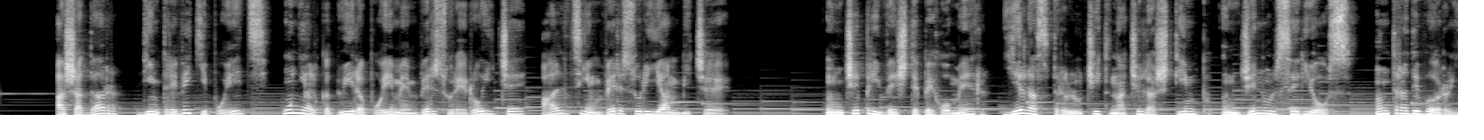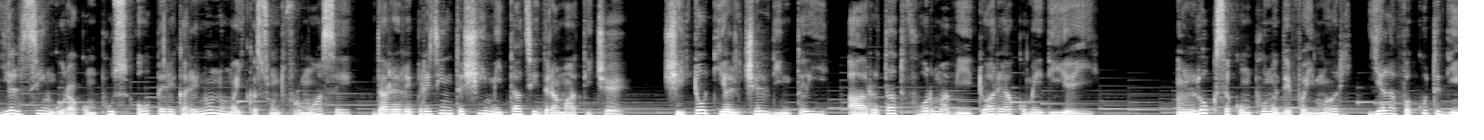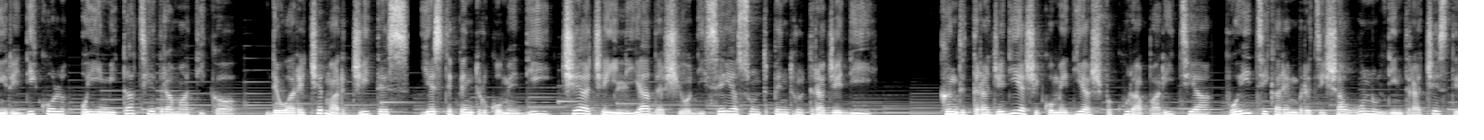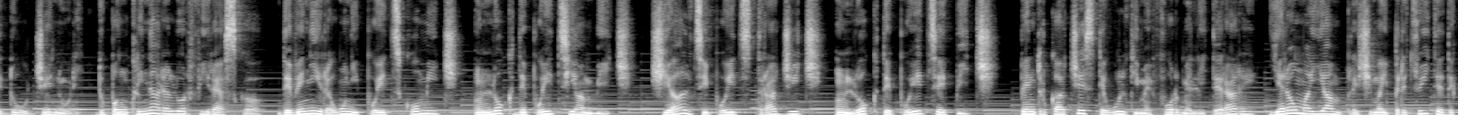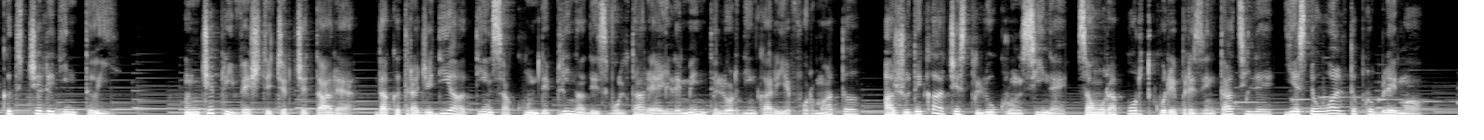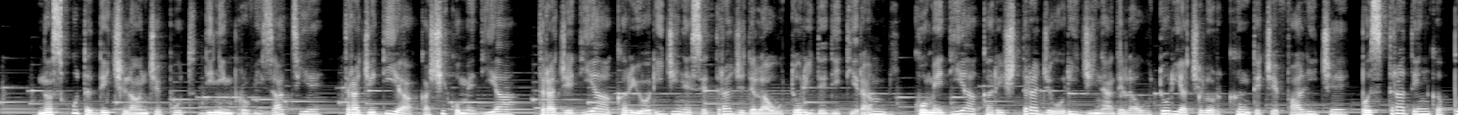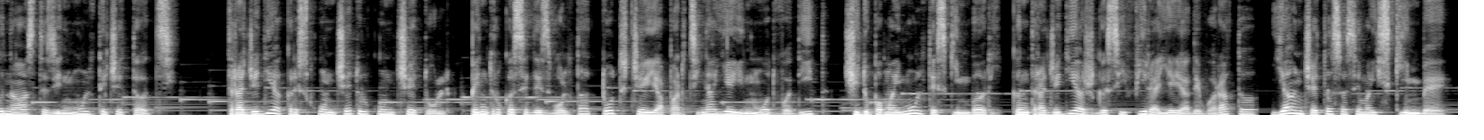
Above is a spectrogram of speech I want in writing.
Așadar, dintre vechii poeți, unii alcătuiră poeme în versuri eroice, alții în versuri iambice. În ce privește pe Homer, el a strălucit în același timp în genul serios. Într-adevăr, el singur a compus opere care nu numai că sunt frumoase, dar reprezintă și imitații dramatice, și tot el cel din tâi a arătat forma viitoare a comediei. În loc să compună de făimări, el a făcut din ridicol o imitație dramatică, deoarece Margites este pentru comedii ceea ce Iliada și Odiseea sunt pentru tragedii. Când tragedia și comedia își făcură apariția, poeții care îmbrățișau unul dintre aceste două genuri, după înclinarea lor firească, deveniră unii poeți comici în loc de poeți ambici și alții poeți tragici în loc de poeți epici pentru că aceste ultime forme literare erau mai ample și mai prețuite decât cele din tâi. În ce privește cercetarea, dacă tragedia a atins acum de plină dezvoltare a elementelor din care e formată, a judeca acest lucru în sine sau în raport cu reprezentațiile este o altă problemă. Născută deci la început din improvizație, tragedia, ca și comedia, tragedia a cărei origine se trage de la autorii de ditirambi, comedia care își trage originea de la autorii acelor cântece falice, păstrate încă până astăzi în multe cetăți. Tragedia crescu încetul cu încetul, pentru că se dezvolta tot ce îi aparținea ei în mod vădit și după mai multe schimbări, când tragedia își găsi firea ei adevărată, ea încetă să se mai schimbe.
